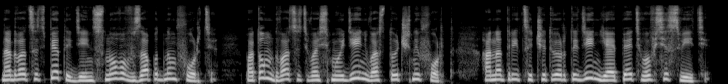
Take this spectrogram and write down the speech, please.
на двадцать пятый день снова в Западном форте, потом двадцать восьмой день Восточный форт, а на тридцать четвертый день я опять во всесвете.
